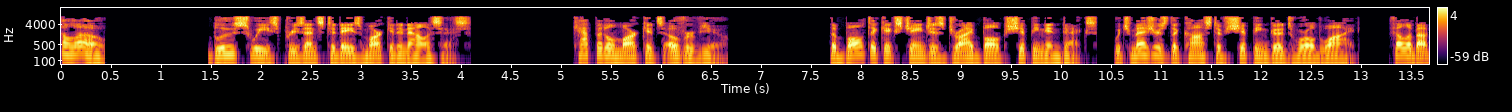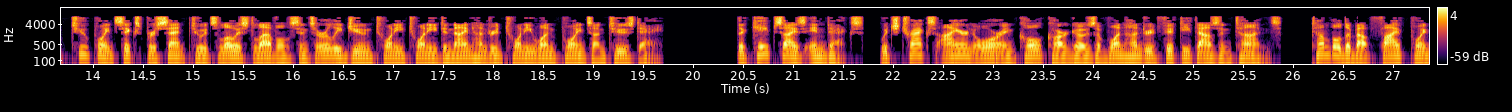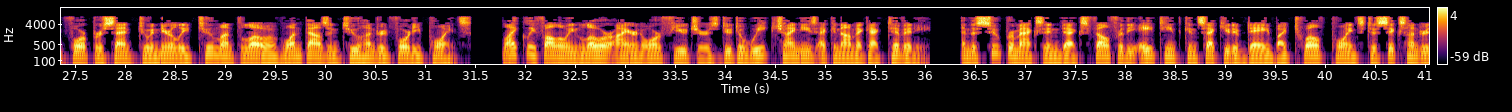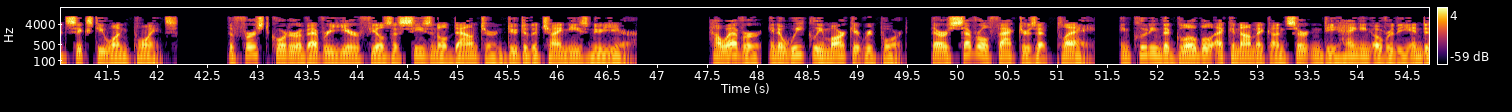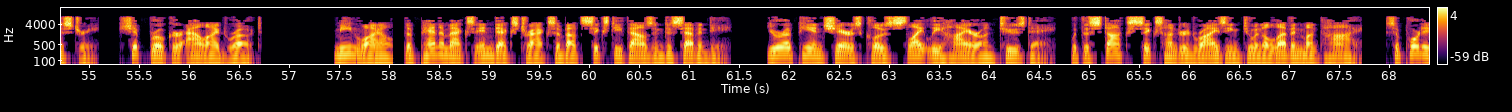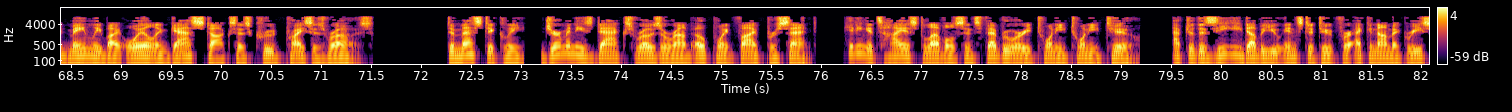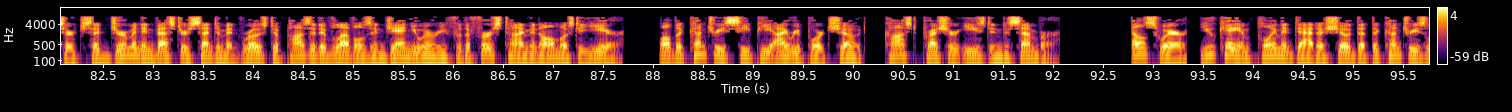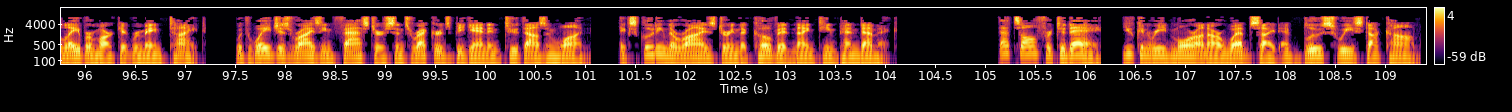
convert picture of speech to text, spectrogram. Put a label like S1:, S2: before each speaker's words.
S1: Hello. Blue Suisse presents today's market analysis. Capital Markets Overview The Baltic Exchange's Dry Bulk Shipping Index, which measures the cost of shipping goods worldwide, fell about 2.6% to its lowest level since early June 2020 to 921 points on Tuesday. The Capesize Index, which tracks iron ore and coal cargoes of 150,000 tons, tumbled about 5.4% to a nearly two-month low of 1,240 points, likely following lower iron ore futures due to weak Chinese economic activity, and the Supramax index fell for the 18th consecutive day by 12 points to 661 points. The first quarter of every year feels a seasonal downturn due to the Chinese New Year. However, in a weekly market report, there are several factors at play, including the global economic uncertainty hanging over the industry, Shipbroker Allied wrote. Meanwhile, the Panamax index tracks about 60,000 to 70. European shares closed slightly higher on Tuesday, with the STOXX 600 rising to an 11-month high, supported mainly by oil and gas stocks as crude prices rose. Domestically, Germany's DAX rose around 0.5%, hitting its highest level since February 2022. After the ZEW Institute for Economic Research said German investor sentiment rose to positive levels in January for the first time in almost a year, while the country's CPI report showed, cost pressure eased in December. Elsewhere, UK employment data showed that the country's labour market remained tight, with wages rising faster since records began in 2001, excluding the rise during the COVID-19 pandemic. That's all for today. You can read more on our website at bluesuisse.com.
